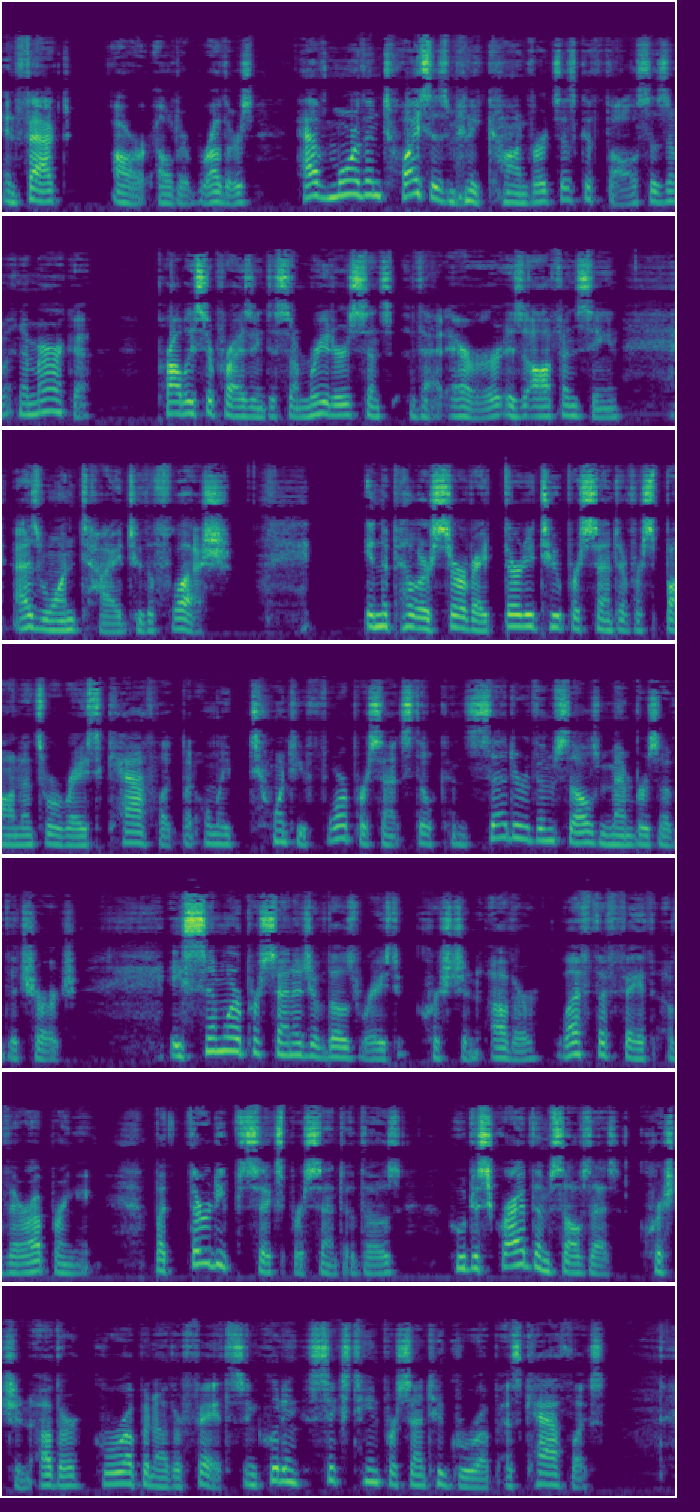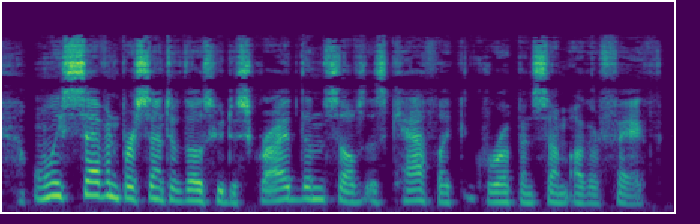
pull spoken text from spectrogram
In fact, our elder brothers have more than twice as many converts as Catholicism in America probably surprising to some readers since that error is often seen as one tied to the flesh. In the Pillar survey, 32% of respondents were raised Catholic, but only 24% still consider themselves members of the Church. A similar percentage of those raised Christian other left the faith of their upbringing, but 36% of those who describe themselves as Christian other grew up in other faiths, including 16% who grew up as Catholics. Only 7% of those who describe themselves as Catholic grew up in some other faith.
